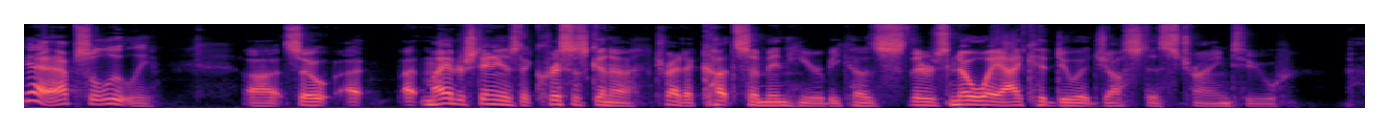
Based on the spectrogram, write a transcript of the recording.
Yeah, absolutely. Uh, so uh, uh, my understanding is that Chris is going to try to cut some in here because there's no way I could do it justice trying to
